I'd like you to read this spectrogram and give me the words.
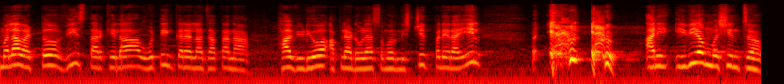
मला वाटतं वीस तारखेला व्होटिंग करायला जाताना हा व्हिडिओ आपल्या डोळ्यासमोर निश्चितपणे राहील. आणि ईव्हीएम मशीनचं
